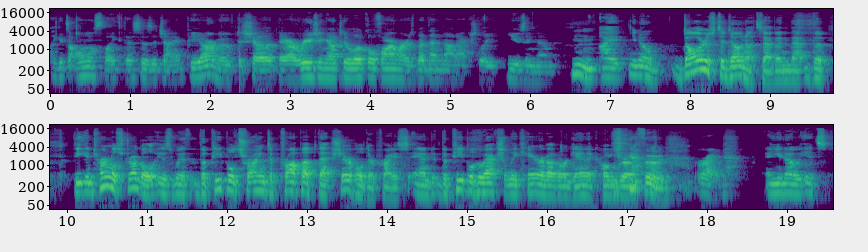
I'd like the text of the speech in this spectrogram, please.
Like it's almost like this is a giant PR move to show that they are reaching out to local farmers, but then not actually using them. Hmm, I, you know, dollars to donuts, Evan. That the the internal struggle is with the people trying to prop up that shareholder price and the people who actually care about organic homegrown food. Right. And you know, it's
